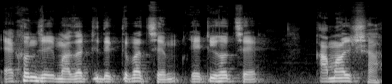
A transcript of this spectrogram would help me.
এখন যেই মাজারটি দেখতে পাচ্ছেন, এটি হচ্ছে কামাল শাহ।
